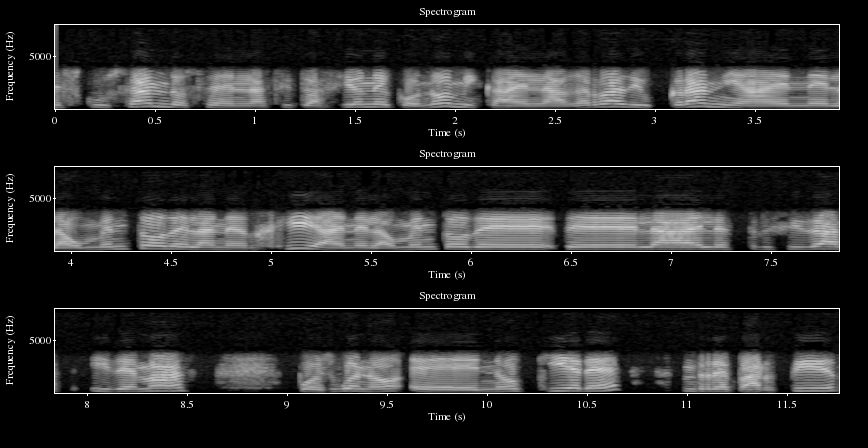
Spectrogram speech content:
excusándose en la situación económica, en la guerra de Ucrania, en el aumento de la energía, en el aumento de, de la electricidad y demás, pues bueno, eh, no quiere repartir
